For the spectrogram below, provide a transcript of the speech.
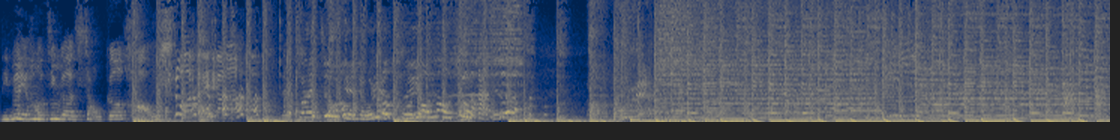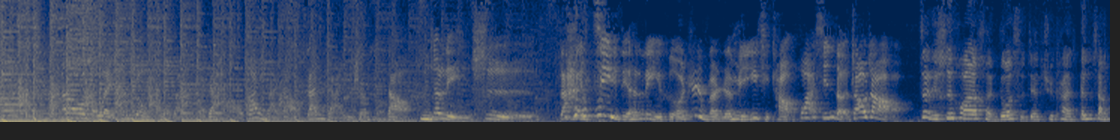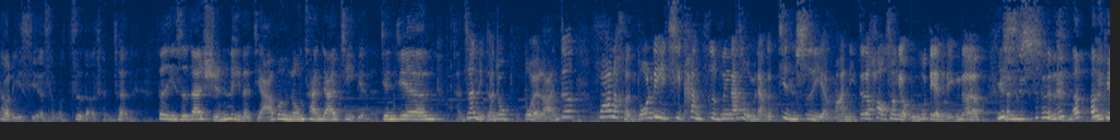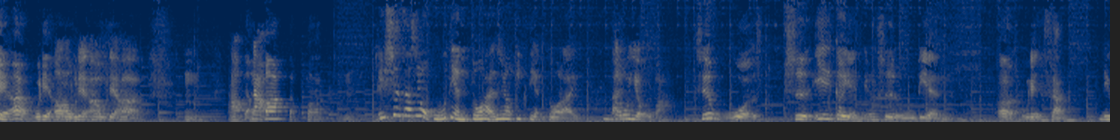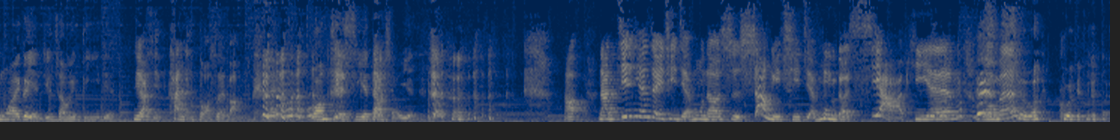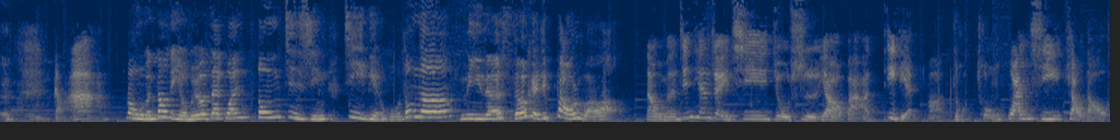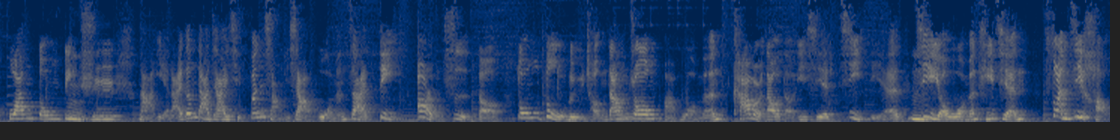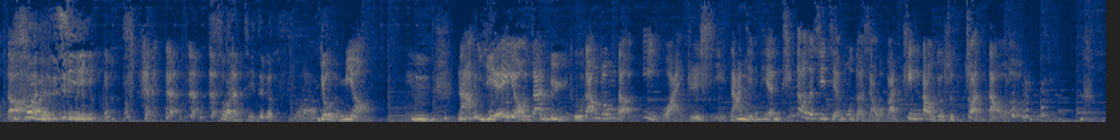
里面有好几个小哥，好帅呀！关注点永远不又露出来了。Hello，各位听众小伙伴们，大家好，欢迎来到三宅一生频道。这里是在 祭典里和日本人民一起唱花心的昭昭。这里是花了很多时间去看灯上到底写了什么字的晨晨。这里是在巡礼的夹缝中参加祭典的尖尖。晨晨，你这就不对了，你这花了很多力气看字，不应该是我们两个近视眼吗？你这个号称有五点零的远视，五点二，五点哦，二，五点二，五点二，嗯，好，老那花老花，嗯诶，现在是用五点多还是用一点多来？来都有吧？其实我是一个眼睛是五点二、五点三，另外一个眼睛稍微低一点。你也是看人多岁吧？王杰希的大小眼，好，那今天这一期节目呢，是上一期节目的下篇，我们 什么鬼？干嘛？那我们到底有没有在关东进行祭典活动呢？你的 slogan 已经暴露好不好？那我们今天这一期就是要把地点啊，就从关西跳到关东地区，那也来跟大家一起分享一下我们在第二次的东渡旅程当中、啊，我们 cover 到的一些祭典，嗯既有我们提前算计好的，算计，算计这个词啊，用的妙。嗯，那也有在旅途当中的意外之喜。那今天听到这期节目的小伙伴，听到就是赚到了。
